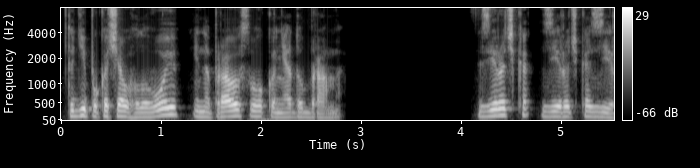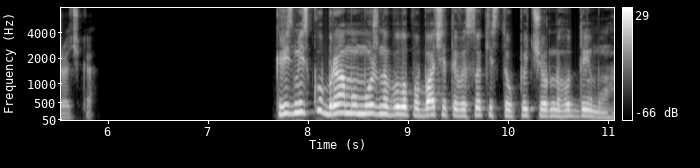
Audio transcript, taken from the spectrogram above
Тоді покачав головою і направив свого коня до брами. Зірочка, зірочка, зірочка. Крізь міську браму можна було побачити високі стовпи чорного диму,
